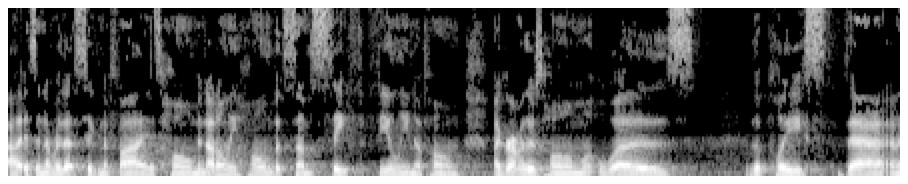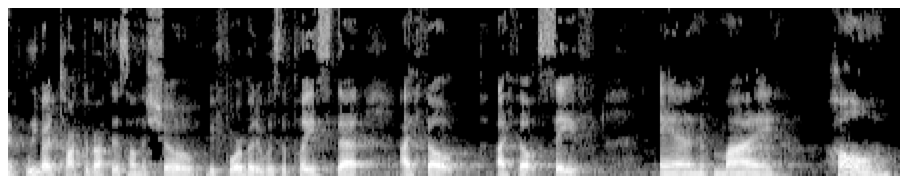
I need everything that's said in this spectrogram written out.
Uh, it's a number that signifies home, and not only home, but some safe feeling of home. My grandmother's home was the place that, and I believe I've talked about this on the show before, but it was the place that I felt I felt safe, and my home,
